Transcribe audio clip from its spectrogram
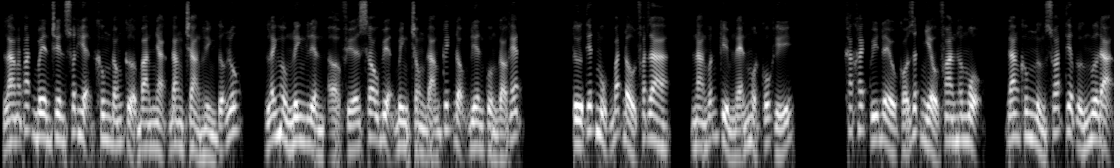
làm bắt bên trên xuất hiện không đóng cửa ban nhạc đăng tràng hình tượng lúc, lãnh hồng ninh liền ở phía sau viện binh trong đám kích động điên cuồng gào thét. Từ tiết mục bắt đầu phát ra, nàng vẫn kìm nén một cố khí các khách quý đều có rất nhiều fan hâm mộ, đang không ngừng soát tiếp ứng mưa đạn.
